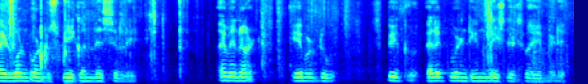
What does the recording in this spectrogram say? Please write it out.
I don't want to speak unnecessarily, I may not able to speak eloquent English, that's why I made it.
